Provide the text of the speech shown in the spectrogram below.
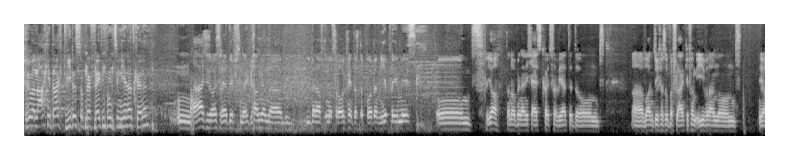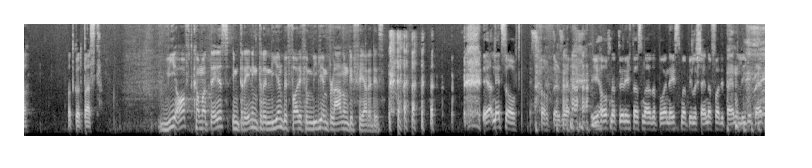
drüber nachgedacht, wie das so perfekt funktionieren hat können? Nein, es ist alles relativ schnell gegangen. Ähm, ich bin einfach nur froh gewesen, dass der Ball bei mir geblieben ist. Und ja, dann habe ich ihn eigentlich eiskalt verwertet und äh, war natürlich eine super Flanke vom Ivan und ja, hat gut passt. Wie oft kann man das im Training trainieren, bevor die Familienplanung gefährdet ist? ja, nicht so oft. Nicht so oft. Also, ich hoffe natürlich, dass man der Ball nächstes Mal ein bisschen schneller vor die Beine liegen bleibt.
